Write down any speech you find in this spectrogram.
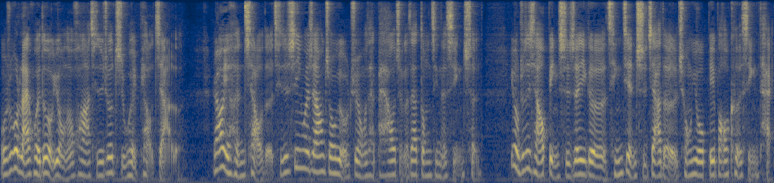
我如果来回都有用的话，其实就值回票价了。然后也很巧的，其实是因为这张周游券，我才排好整个在东京的行程。因为我就是想要秉持着一个勤俭持家的穷游背包客心态，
